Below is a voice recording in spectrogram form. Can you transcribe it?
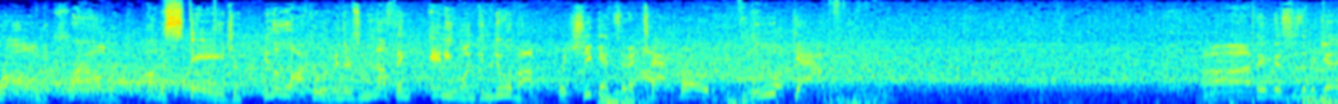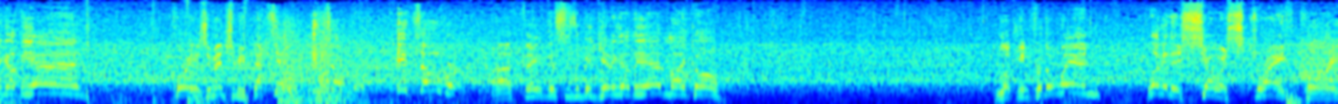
brawl in the crowd or on the stage or in the locker room, and there's nothing anyone can do about it. When she gets in attack mode, look out. I think this is the beginning of the end. Corey, as you mentioned, me, That's it. It's over. It's over. I think this is the beginning of the end, Michael. Looking for the win. Look at this show of strength, Corey.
